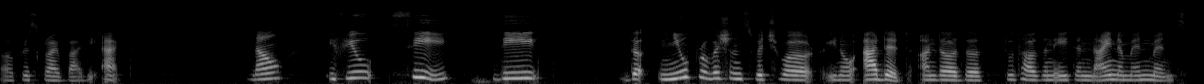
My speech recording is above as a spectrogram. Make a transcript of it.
uh, prescribed by the Act. Now, if you see the the new provisions which were you know added under the 2008 and 9 amendments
